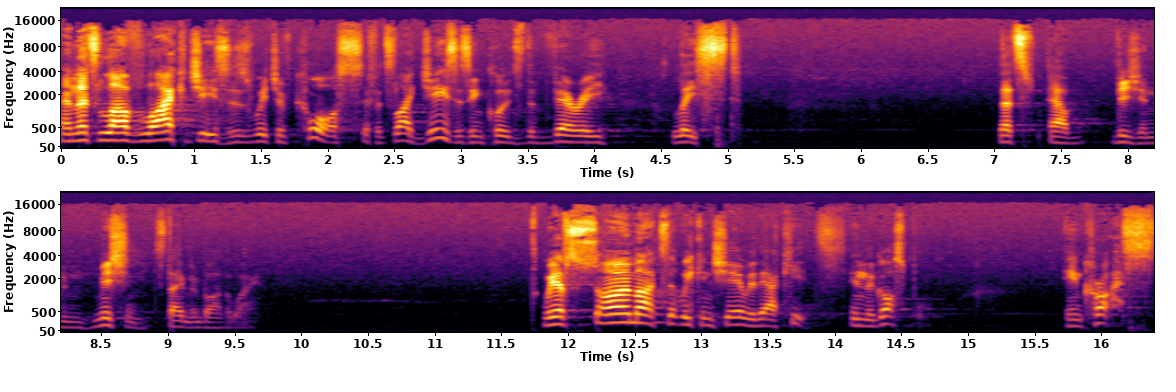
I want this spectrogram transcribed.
And let's love like Jesus, which, of course, if it's like Jesus, includes the very least. That's our vision and mission statement, by the way. We have so much that we can share with our kids in the gospel, in Christ.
